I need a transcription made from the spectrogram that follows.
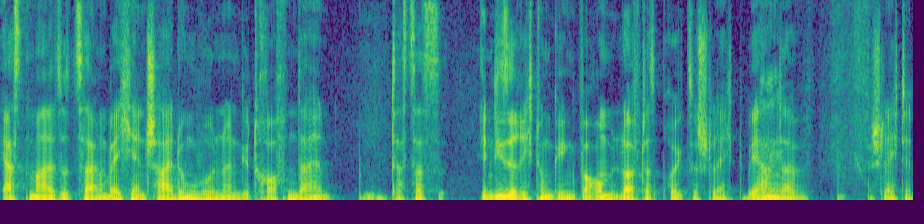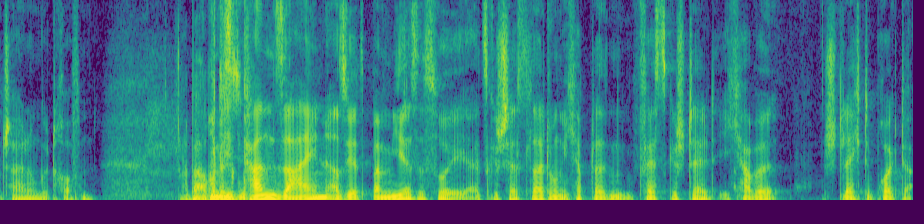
erstmal sozusagen, welche Entscheidungen wurden dann getroffen, dahin, dass das in diese Richtung ging? Warum läuft das Projekt so schlecht? Wer mhm. hat da schlechte Entscheidungen getroffen? Aber auch und es kann sein, also jetzt bei mir ist es so, als Geschäftsleitung, ich habe dann festgestellt, ich habe schlechte Projekte,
